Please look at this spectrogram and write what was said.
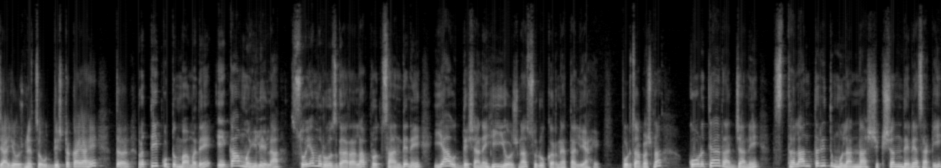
ज्या योजनेचं उद्दिष्ट काय आहे? तर प्रति कुटुंबामध्ये एका महिलेला स्वयंरोजगाराला प्रोत्साहन देणे या उद्देशाने ही योजना सुरू करण्यात आली आहे. पुढचा प्रश्न कोणत्या राज्याने स्थलांतरित मुलांना शिक्षण देण्यासाठी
